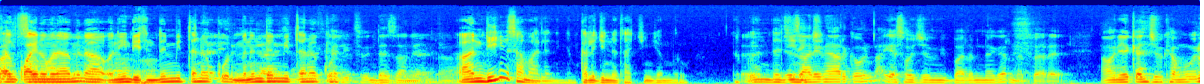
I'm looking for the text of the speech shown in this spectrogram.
ጠንቋይ ነው ምናምን? አዎ፣ እኔ እንዴት እንደሚጠነቁል ምን እንደሚጠነቁል አንዲህ እንሰማለን እኛም ከልጅነታችን ጀምሮ። እንደዚህ ነች። ነው ያድርገውና የሰው ጅብ የሚባልም ነገር ነበረ። አሁን የቀን ጅብ ከመሆኑ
